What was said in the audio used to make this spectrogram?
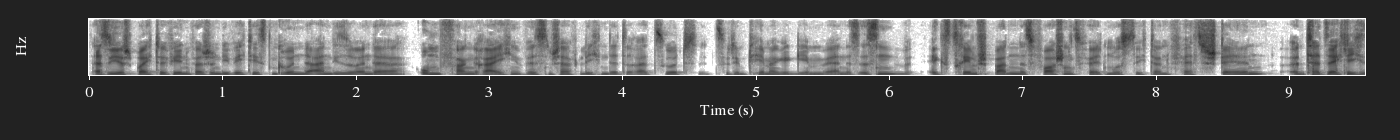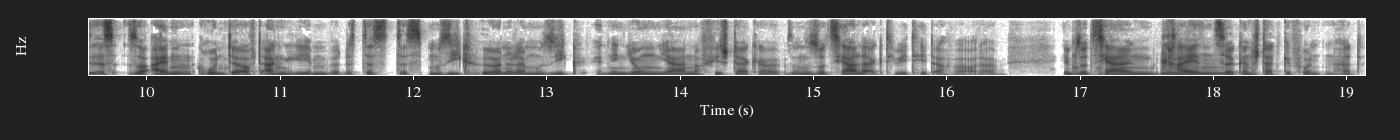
also ihr sprecht auf jeden Fall schon die wichtigsten Gründe an, die so in der umfangreichen wissenschaftlichen Literatur zu dem Thema gegeben werden. Es ist ein extrem spannendes Forschungsfeld, musste ich dann feststellen. Und tatsächlich ist so ein Grund, der oft angegeben wird, ist, dass das Musikhören oder Musik in den jungen Jahren noch viel stärker so eine soziale Aktivität auch war oder im sozialen Kreisen, mhm. Zirkeln stattgefunden hat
